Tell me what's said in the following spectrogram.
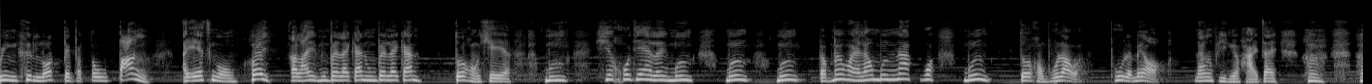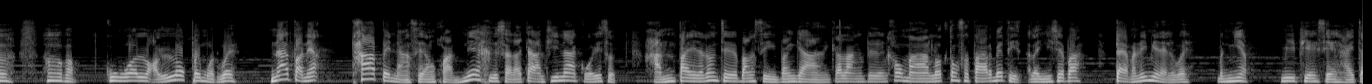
วิ่งขึ้นรถไปประตูปังไอเอสงงเฮ้ยอะไรมึงเป็นอะไรกันมึงเป็นอะไรกันตัวของเคอะมึงเฮียโคตรแย่เลยมึง มึง มึงแบบไม่ไหวแล้วมึงน่ากลัว มึงตัวของผู้เล่าอะพูดอะไรไม่ออกนั่งพิงกับหายใจ เฮ้อเฮ้อเฮ้อแบบกลัวหลอนโลกไปหมดเว้ยณตอนเนี้ย ถ้าเป็นหนังสยองขวัญเนี่ยคือสถานการณ์ที่น่ากลัวที่สุด หันไปแล้วต้องเจอบางสิ่งบางอย่างกำลังเดินเข้ามารถต้องสตาร์ทไม่ติดอะไรอย่างนี้ใช่ปะแต่มันไม่มีอะไรเลย มันเงียบมีเพียงเสียงหายใจ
